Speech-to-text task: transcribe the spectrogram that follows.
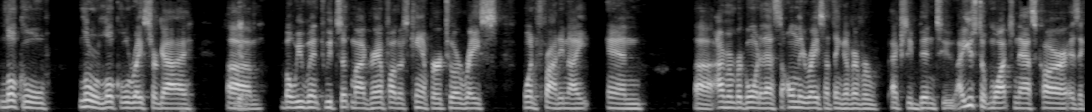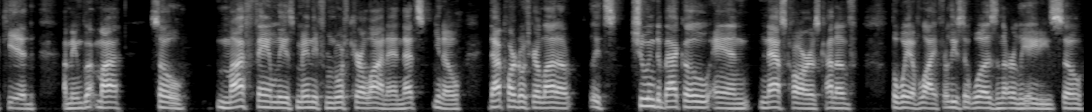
local little local racer guy. Yeah. But we went we took my grandfather's camper to a race one Friday night and uh, I remember going to that's the only race I think I've ever actually been to. I used to watch NASCAR as a kid. I mean, but my so my family is mainly from North Carolina, and that's you know that part of North Carolina. It's chewing tobacco and NASCAR is kind of the way of life, or at least it was in the early '80s. So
